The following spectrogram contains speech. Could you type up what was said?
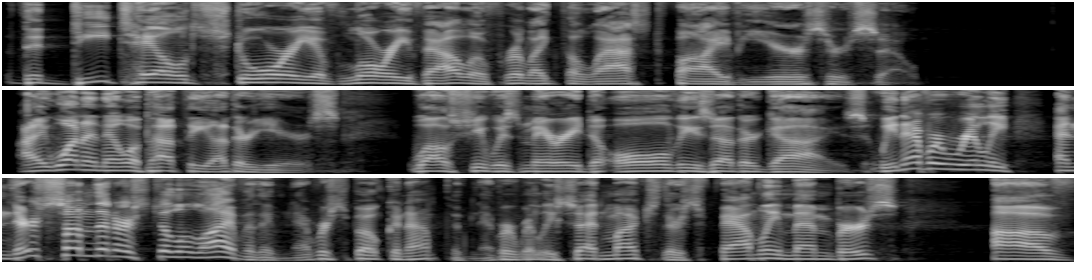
the detailed story of Lori Vallow for like the last five years or so. I want to know about the other years while she was married to all these other guys. We never really, and there's some that are still alive, but they've never spoken up. They've never really said much. There's family members of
